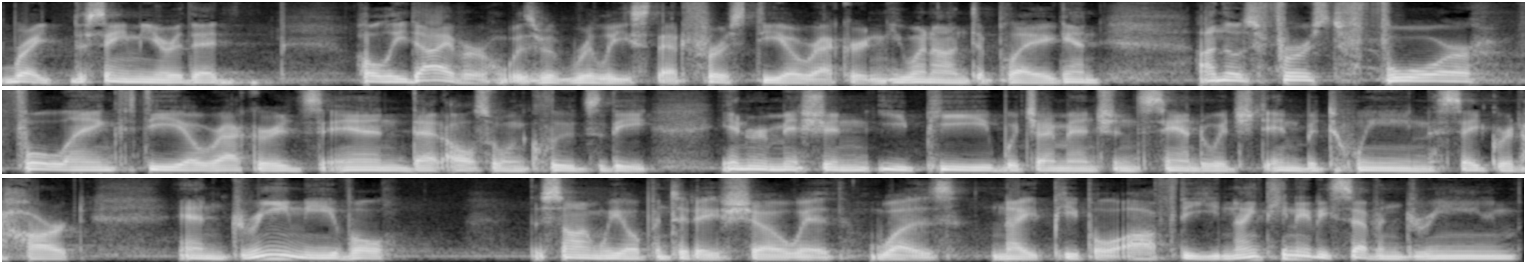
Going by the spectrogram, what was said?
right the same year that Holy Diver was released, that first Dio record. And he went on to play again on those first four full length Dio records. And that also includes the Intermission EP, which I mentioned, sandwiched in between Sacred Heart and Dream Evil. The song we opened today's show with was Night People off the 1987 Dream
